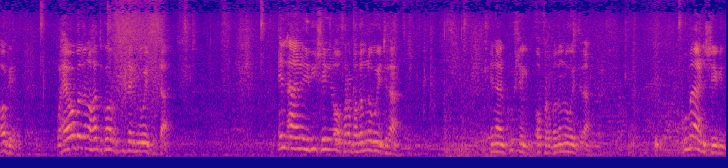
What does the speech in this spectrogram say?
أوكي. Waxyaaba badan oo hadda ka hor ku sheegna way jirtaa. In aana idiin sheegin oo fara badanna way jiraan. In aan ku sheegin oo fara badanna way jiraan. Kuma aan sheegin.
